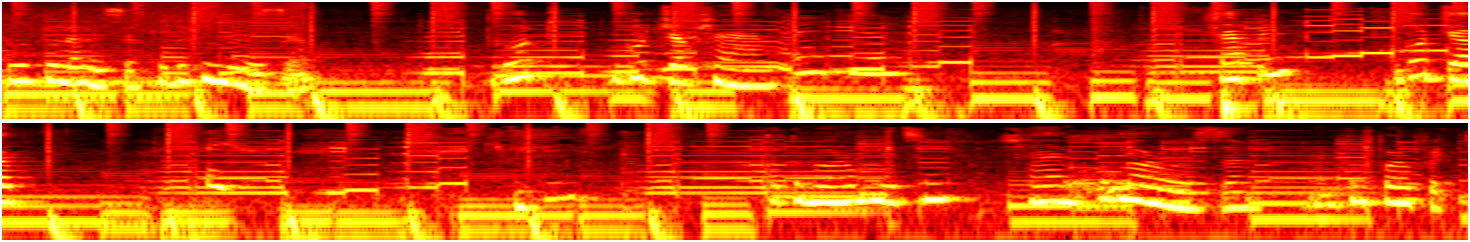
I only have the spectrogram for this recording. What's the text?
তুলতুলা হয়েছে খুবই সুন্দর হয়েছে। গুড গুড জব শায়ান শাপিন গুড জব কত নরম হয়েছে। শায়ান খুব নরম হয়েছে একদম perfect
